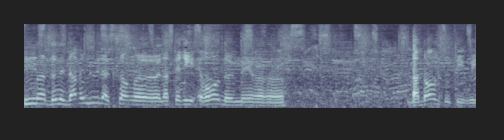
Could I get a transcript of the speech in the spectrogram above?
m'a donné jamais vu l'accent, la série Heroes, mais euh, j'adore tout oui.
